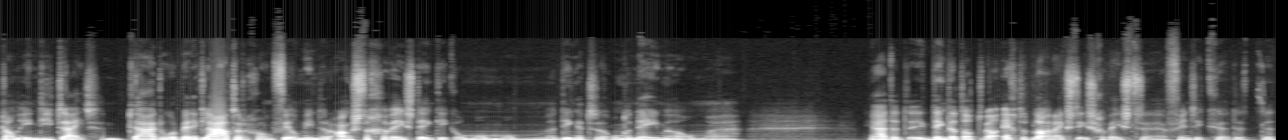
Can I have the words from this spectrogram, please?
dan in die tijd. Daardoor ben ik later gewoon veel minder angstig geweest, denk ik, om, om, om dingen te ondernemen, om... eh, ja, dat, ik denk dat dat wel echt het belangrijkste is geweest, eh, vind ik. Eh, dat, dat,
